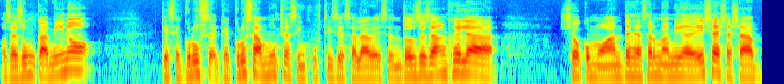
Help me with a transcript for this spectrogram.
O sea, es un camino que se cruza, que cruza muchas injusticias a la vez. Entonces, Ángela yo como antes de hacerme amiga de ella, ella ya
